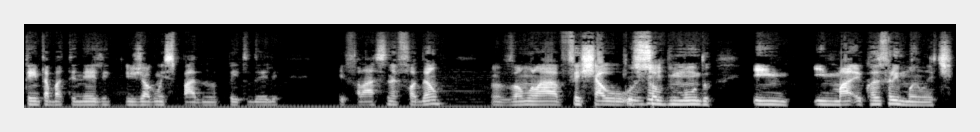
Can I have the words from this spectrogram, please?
tenta bater nele e joga uma espada no peito dele. E fala assim, não é fodão? Vamos lá fechar o, o submundo em em eu quase falei Manlet,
